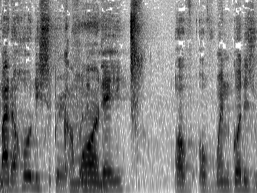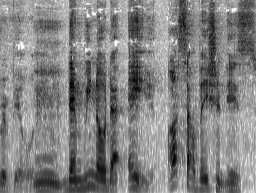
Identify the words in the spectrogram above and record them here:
by the Holy Spirit Come for on. the day of, of when God is revealed, then we know that hey, our salvation is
